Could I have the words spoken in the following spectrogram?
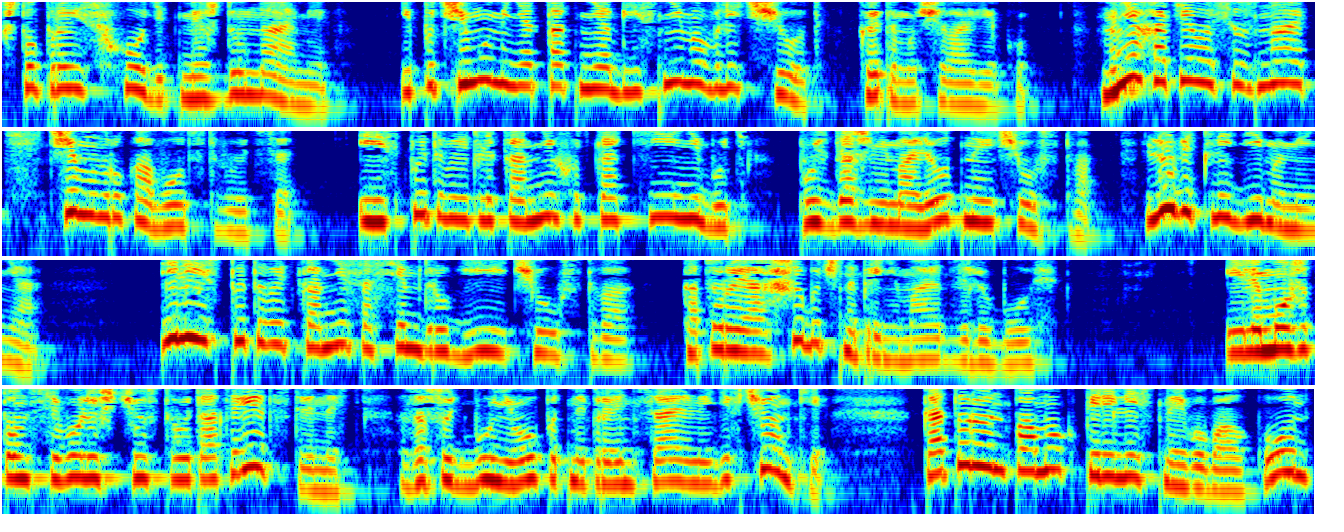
что происходит между нами и почему меня так необъяснимо влечет к этому человеку. Мне хотелось узнать, чем он руководствуется и испытывает ли ко мне хоть какие-нибудь, пусть даже мимолетные чувства. Любит ли Дима меня? Или испытывает ко мне совсем другие чувства, которые ошибочно принимает за любовь? Или, может, он всего лишь чувствует ответственность за судьбу неопытной провинциальной девчонки, которой он помог перелезть на его балкон,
